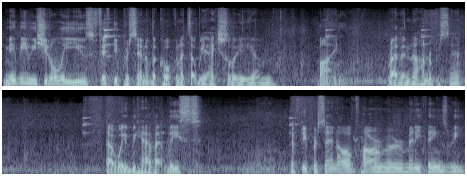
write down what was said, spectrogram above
Maybe we should only use 50% of the coconuts that we actually um, find, rather than 100%. That way we have at least 50% of however many things we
